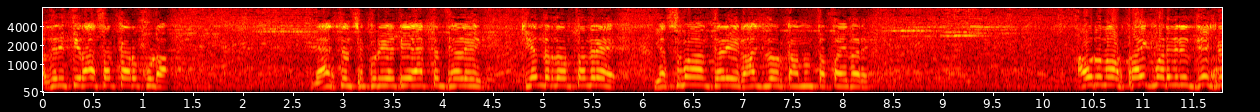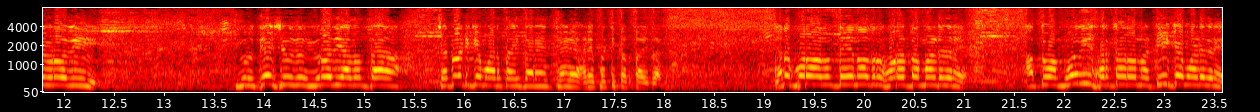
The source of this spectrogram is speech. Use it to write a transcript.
ಅದೇ ರೀತಿ ರಾಜ್ಯ ಸರ್ಕಾರ ಕೂಡ ನ್ಯಾಷನಲ್ ಸೆಕ್ಯೂರಿಟಿ ಆಕ್ಟ್ ಅಂತ ಹೇಳಿ ಕೇಂದ್ರದವ್ರು ತಂದ್ರೆ ಎಸ್ಮಾ ಅಂತ ಹೇಳಿ ರಾಜ್ಯದವ್ರು ಕಾನೂನು ತರ್ತಾ ಇದ್ದಾರೆ. ಅವರು ನಾವು ಸ್ಟ್ರೈಕ್ ಮಾಡಿದ್ರೆ ದೇಶ ವಿರೋಧಿ. ಇವರು ದೇಶ ವಿರೋಧಿ ಆದಂತ ಚಟುವಟಿಕೆ ಮಾಡ್ತಾ ಇದ್ದಾರೆ ಅಂತ ಹೇಳಿ ಹಣೆಪಟ್ಟಿ ಕಟ್ತಾ ಇದ್ದಾರೆ. ಜನಪರವಾದಂತ ಏನಾದರೂ ಹೋರಾಟ ಮಾಡಿದರೆ ಅಥವಾ ಮೋದಿ ಸರ್ಕಾರವನ್ನು ಟೀಕೆ ಮಾಡಿದರೆ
